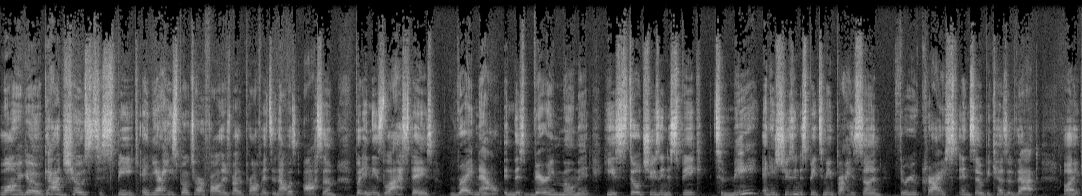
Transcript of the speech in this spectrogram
long ago God chose to speak and yeah, he spoke to our fathers by the prophets and that was awesome. But in these last days, right now, in this very moment, he is still choosing to speak to me and he's choosing to speak to me by his son through Christ. And so because of that, like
